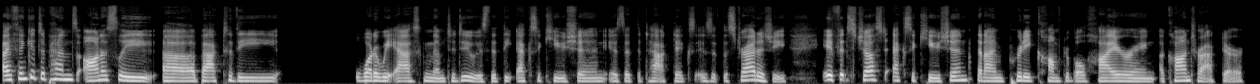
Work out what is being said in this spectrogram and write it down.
I think it depends, honestly, uh, back to the what are we asking them to do? Is it the execution? Is it the tactics? Is it the strategy? If it's just execution, then I'm pretty comfortable hiring a contractor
